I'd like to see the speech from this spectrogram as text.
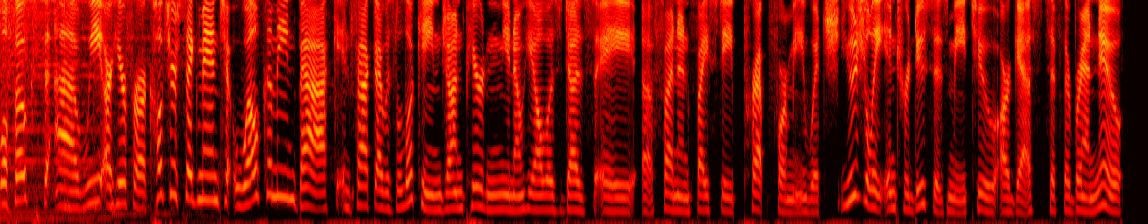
Well, folks, uh, we are here for our culture segment, welcoming back. In fact, I was looking, John Pearden, you know, he always does a, a fun and feisty prep for me, which usually introduces me to our guests if they're brand new.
